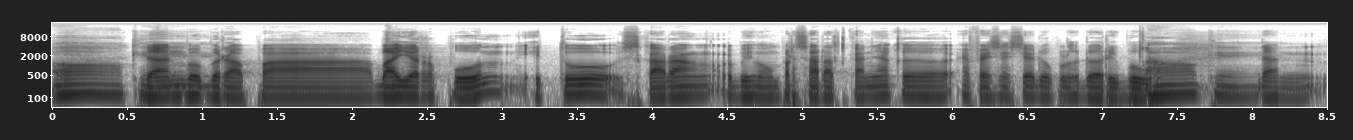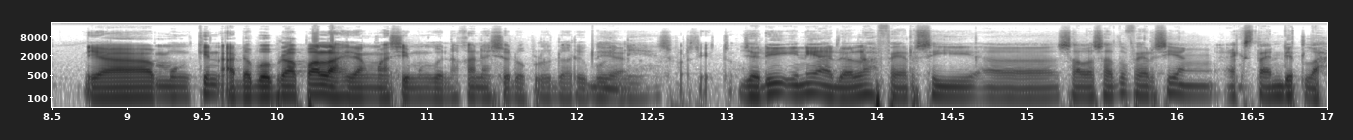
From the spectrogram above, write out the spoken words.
Oh, Oke. Dan beberapa buyer pun itu sekarang lebih mempersyaratkannya ke FSSC 22000. Oh, Oke. Dan ya mungkin ada beberapa lah yang masih menggunakan ISO 22000 Iya. ini seperti itu. Jadi ini adalah versi eh, salah satu versi yang extended lah,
